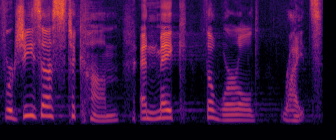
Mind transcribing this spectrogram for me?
for Jesus to come and make the world right.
